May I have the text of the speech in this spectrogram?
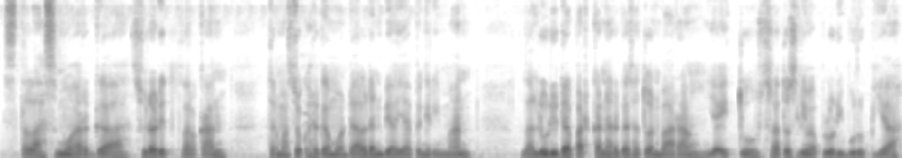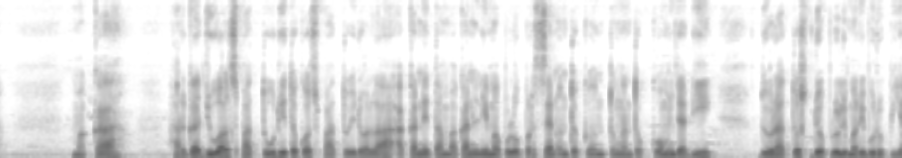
setelah semua harga sudah ditotalkan, termasuk harga modal dan biaya pengiriman, lalu didapatkan harga satuan barang yaitu Rp150.000, maka harga jual sepatu di toko sepatu idola akan ditambahkan 50% untuk keuntungan toko menjadi Rp225.000.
